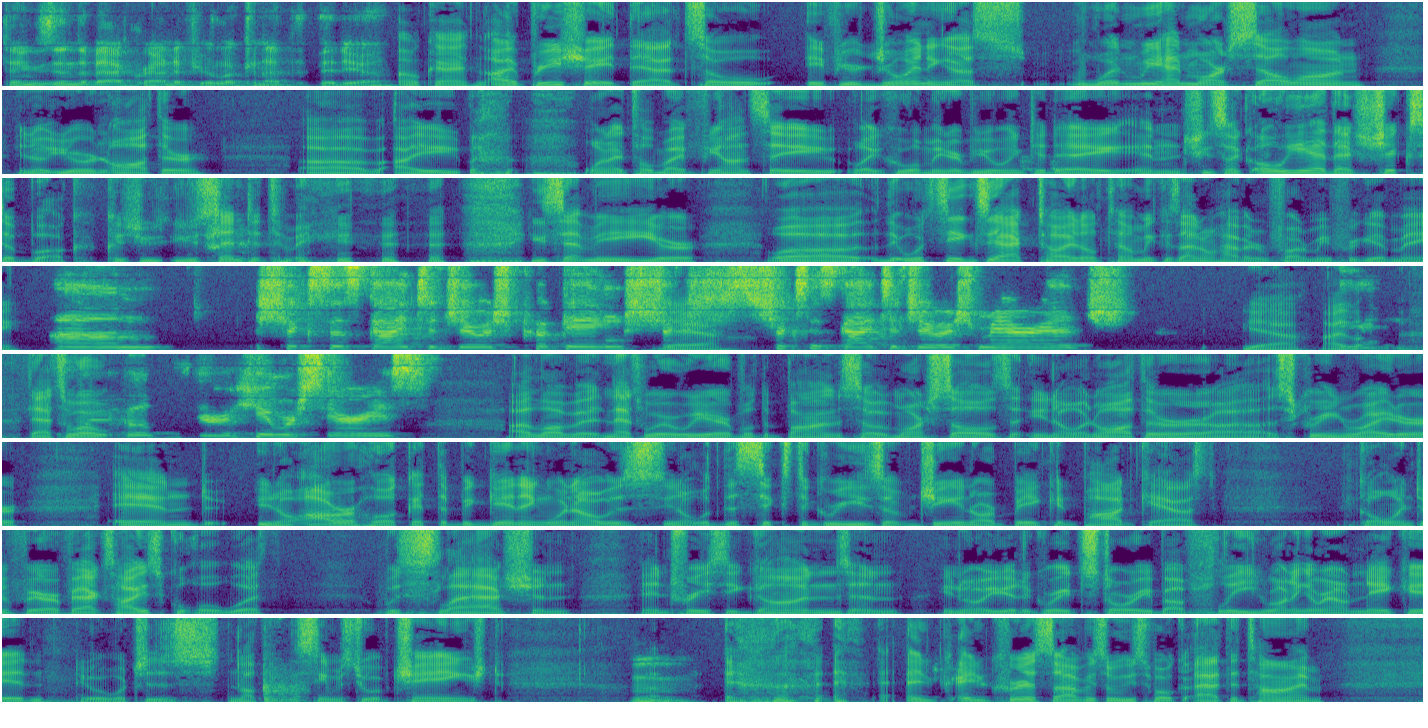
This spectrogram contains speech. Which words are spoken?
things in the background. If you're looking at the video, Okay, I appreciate that. So, if you're joining us, when we had Marcel on, you know, you're an author. Uh, I when I told my fiance like who I'm interviewing today, and she's like, "Oh yeah, that Shiksa book," because you you sent it to me. you sent me your uh, the- what's the exact title? Tell me because I don't have it in front of me. Forgive me. Um, Shiksa's Guide to Jewish Cooking, Shix, Yeah. Shiksa's Guide to Jewish Marriage. Yeah, I that's what humor series. I love it, and that's where we are able to bond. So Marcel's, you know, an author, uh, a screenwriter, and you know, our hook at the beginning when I was, you know, with the Six Degrees of GNR Bacon podcast, going to Fairfax High School with with Slash and and Tracii Guns, and you know, you had a great story about Flea running around naked, which is nothing that seems to have changed. and and Chris, obviously, we spoke at the time,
